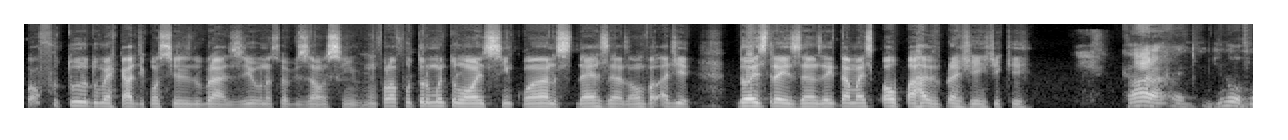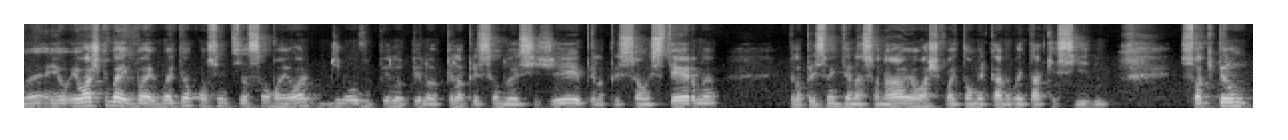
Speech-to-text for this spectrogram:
qual o futuro do mercado de conselhos do Brasil, na sua visão, assim? Vamos falar um futuro muito longe, cinco anos, dez anos, vamos falar de dois, três anos, aí tá mais palpável para a gente aqui. Cara, é, de novo, né? Eu, eu acho que vai, vai, vai ter uma conscientização maior, de novo, pela, pela, pela pressão do SG, pela pressão externa, pela pressão internacional. Eu acho que vai estar o mercado vai estar aquecido. Só que pelo,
